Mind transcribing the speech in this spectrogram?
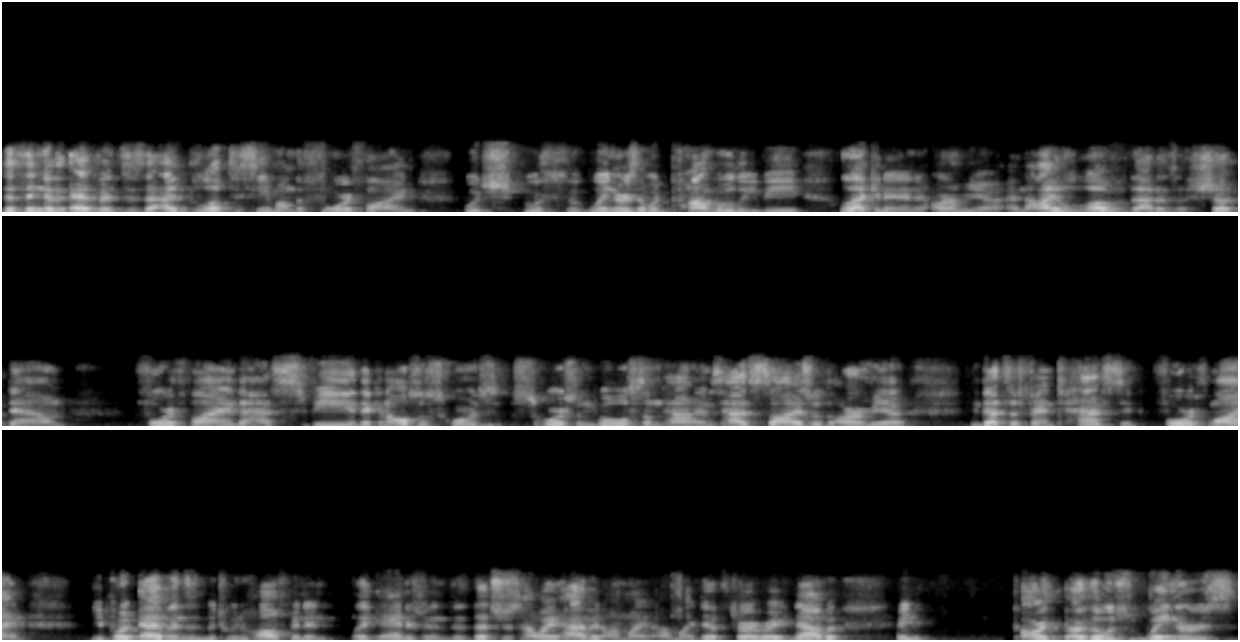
the thing of Evans is that I'd love to see him on the fourth line, which with wingers that would probably be Lehkonen and Armia, and I love that as a shutdown fourth line that has speed that can also score score some goals sometimes, has size with Armia that's a fantastic fourth line. You put Evans in between Hoffman and like Anderson. That's just how I have it on my on my depth chart right now. But I mean, are are those wingers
